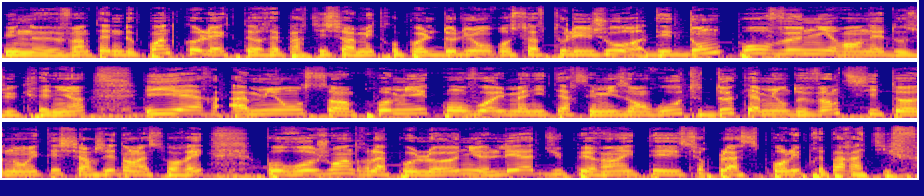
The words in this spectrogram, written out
Une vingtaine de points de collecte répartis sur la métropole de Lyon reçoivent tous les jours des dons pour venir en aide aux Ukrainiens. Hier, à Mions, un premier convoi humanitaire s'est mis en route. Deux camions de 26 tonnes ont été chargés dans la soirée pour rejoindre la Pologne. Léa Dupérin était sur place pour les préparatifs.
